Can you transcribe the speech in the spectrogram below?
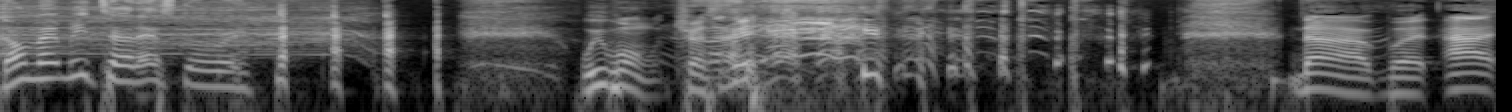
don't make me tell that story. we won't trust me. Nah, but I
